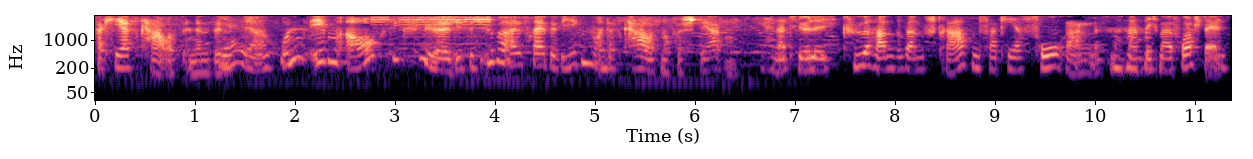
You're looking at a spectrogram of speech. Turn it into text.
Verkehrschaos in den Sinn. Ja, ja. Und eben auch die Kühe, die sich überall frei bewegen und das Chaos noch verstärken. Ja, natürlich. Kühe haben sogar im Straßenverkehr Vorrang. Das muss man sich mal vorstellen.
